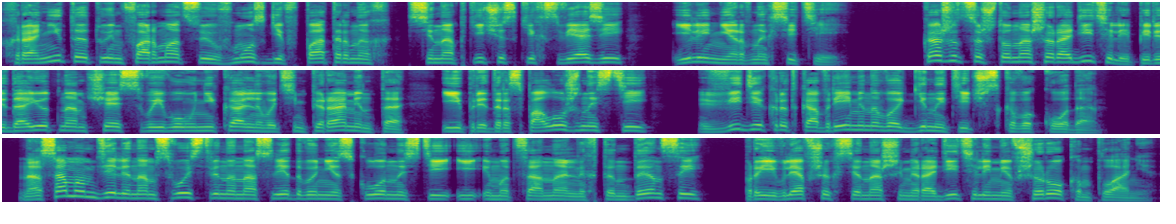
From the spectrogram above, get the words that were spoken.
хранит эту информацию в мозге в паттернах синаптических связей или нервных сетей. Кажется, что наши родители передают нам часть своего уникального темперамента и предрасположенностей в виде кратковременного генетического кода. На самом деле нам свойственно наследование склонностей и эмоциональных тенденций, проявлявшихся нашими родителями в широком плане.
